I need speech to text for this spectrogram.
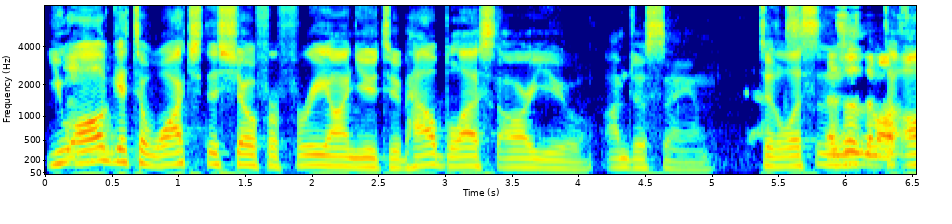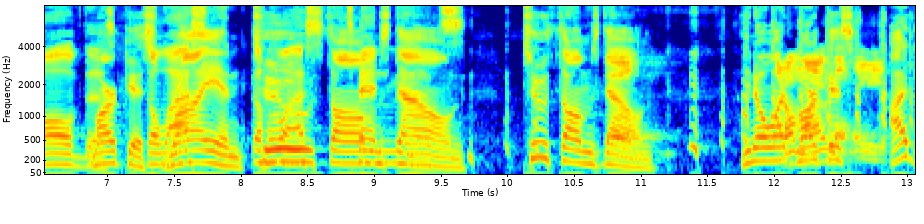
You all get to watch this show for free on YouTube. How blessed are you? I'm just saying. To listen This is the to all of this. Marcus, The last- Ryan, the two last 10 thumbs down. Two thumbs down. You know what, Marcus? I'd,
